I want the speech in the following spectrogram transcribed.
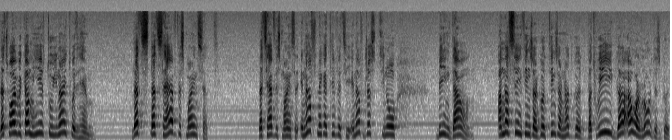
That's why we come here to unite with Him. Let's, let's have this mindset. Let's have this mindset. Enough negativity, enough just, you know, being down. I'm not saying things are good, things are not good, but we, God, our Lord is good.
